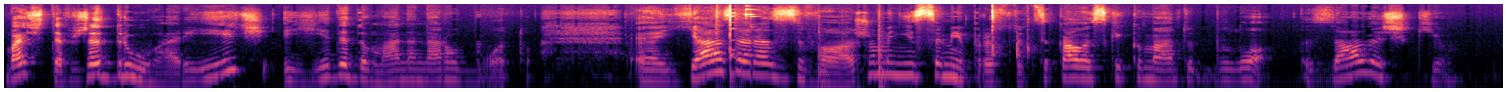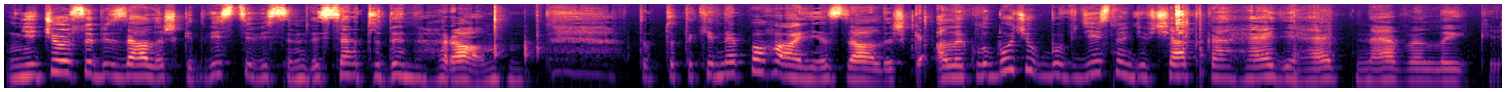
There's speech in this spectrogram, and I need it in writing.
Бачите, вже друга річ їде до мене на роботу. Е, я зараз зважу, мені самі просто цікаво, скільки в мене тут було залишків. Нічого собі залишки 281 грам. Тобто такі непогані залишки. Але клубочок був дійсно, дівчатка, геть-геть невеликий.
